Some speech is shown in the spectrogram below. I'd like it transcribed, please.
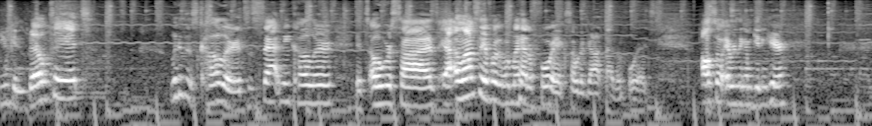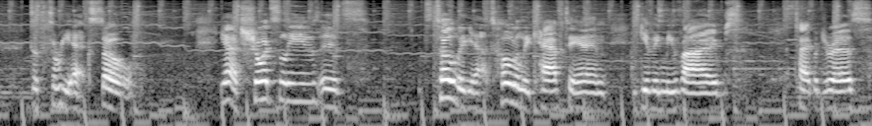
you can belt it. Look at this color. It's a satiny color. It's oversized. Honestly, if I had a 4X, I would have got that in 4X. Also, everything I'm getting here, it's a 3X. So, yeah, it's short sleeves. It's it's totally, yeah, totally caftan, giving me vibes type of dress.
